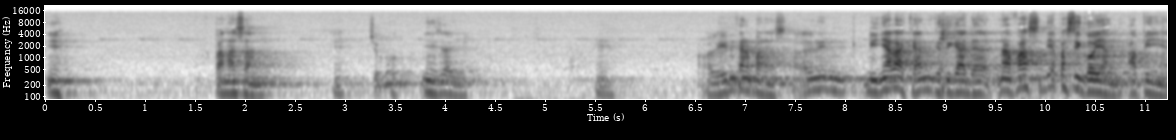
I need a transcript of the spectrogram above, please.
Ya. Panasan. Ya, cukup. Ini saja. Ya. kalau lilin kan panas. Kalau ini dinyalakan ketika ada nafas dia pasti goyang apinya.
